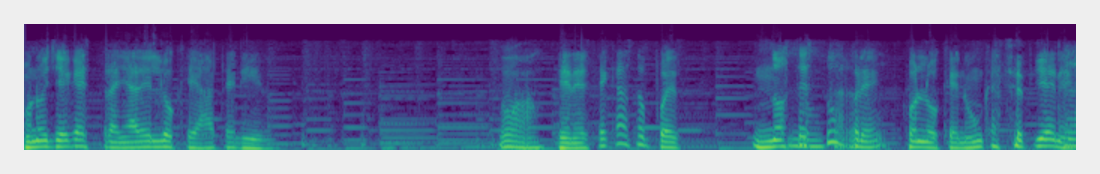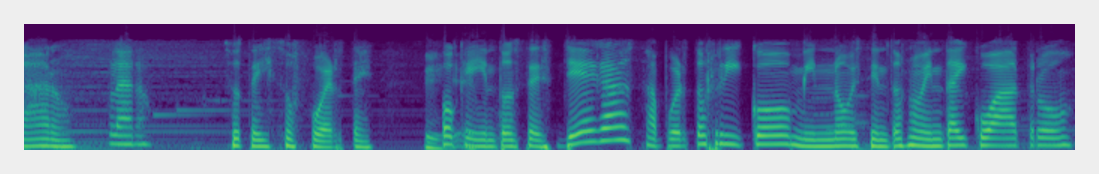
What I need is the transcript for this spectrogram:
Uno llega a extrañar lo que ha tenido. Wow. en este caso, pues, no se sufre con lo que nunca se tiene. Claro. Claro. Eso te hizo fuerte ok, entonces llegas a Puerto Rico 1994,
